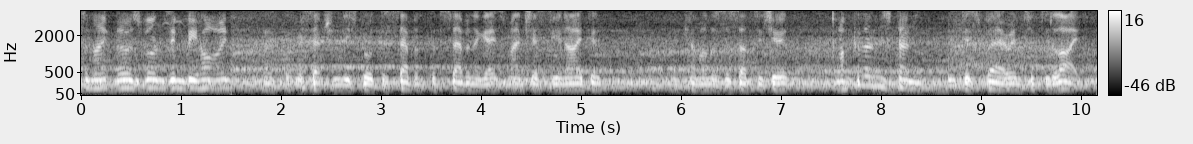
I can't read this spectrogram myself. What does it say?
to make those runs in behind. Fantastic reception he scored the seventh of seven against Manchester United. And come on as a substitute. I can understand. Despair into delight. And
